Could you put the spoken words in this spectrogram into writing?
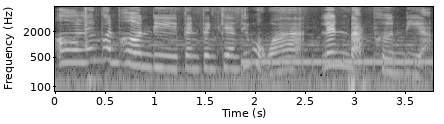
เออเล่นเพลินๆดี เป็นเป็นเกมที่บอกว่าเล่นแบบเพลินดีอะ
